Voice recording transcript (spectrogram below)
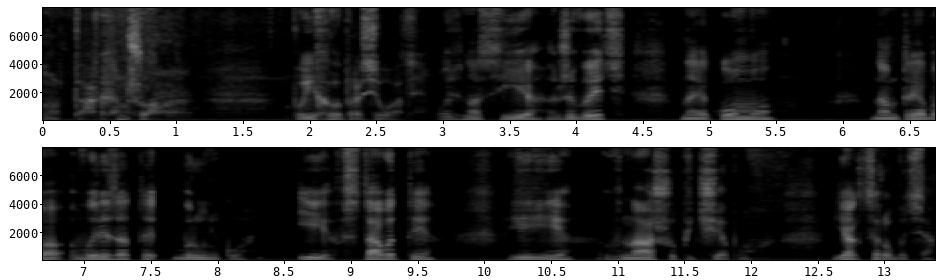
Отак, ну що, поїхали працювати. Ось у нас є живець, на якому нам треба вирізати бруньку і вставити її в нашу підчепу. Як це робиться?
